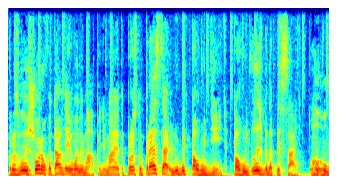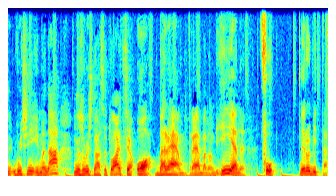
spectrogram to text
розвели шороху там, де його нема. Понімаєте? Просто преса любить погудіть, погудь, лиш би написати. Гу- Гучні імена, незручна ситуація. О, берем, треба нам гієни. Фу, не робіть так.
